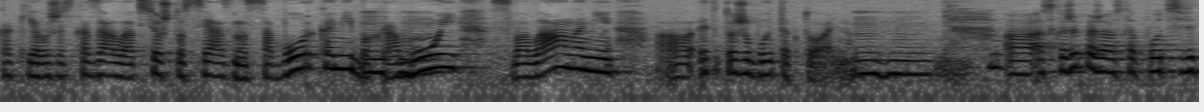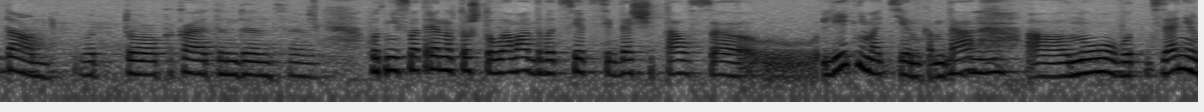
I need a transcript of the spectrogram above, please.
как я уже сказала, все, что связано с оборками, бахромой, угу. с валанами, а, это тоже будет актуально. Угу. А, а скажи, пожалуйста, по цветам, вот какая тенденция? Вот несмотря на то, что лавандовый цвет всегда считался э, летним оттенком, угу. да, но вот дизайнеры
